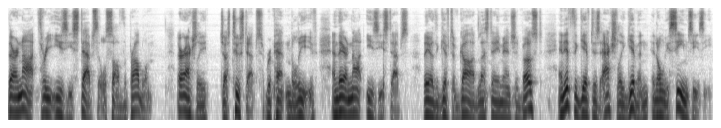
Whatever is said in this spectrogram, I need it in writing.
There are not three easy steps that will solve the problem. There are actually just two steps repent and believe, and they are not easy steps. They are the gift of God, lest any man should boast. And if the gift is actually given, it only seems easy.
